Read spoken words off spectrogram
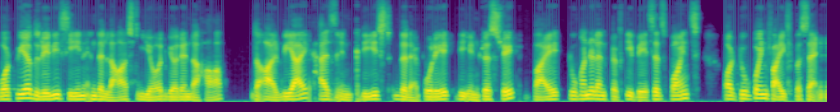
What we have really seen in the last year, year and a half, the RBI has increased the repo rate, the interest rate by 250 basis points or 2.5%.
